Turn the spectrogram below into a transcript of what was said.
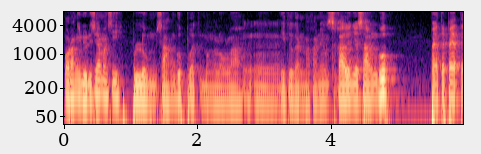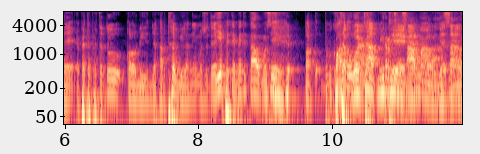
orang Indonesia masih belum sanggup buat mengelola Mm-mm. itu kan makanya Sekalinya sanggup PT-PT, eh, PT-PT tuh kalau di Jakarta bilangnya maksudnya iya PT-PT tahu masih pat- patungan, gocap-gocap gitu ya kan, kerjasama lah sama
